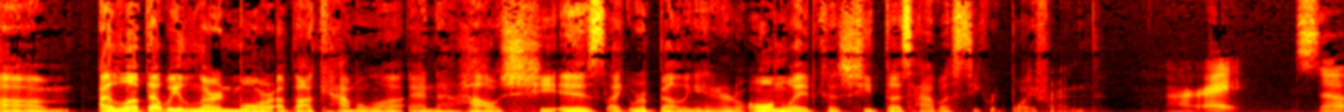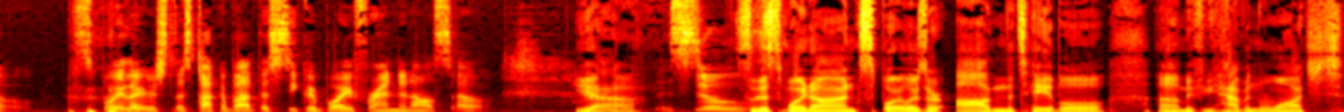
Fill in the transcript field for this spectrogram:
um, I love that we learn more about Kamala and how she is like rebelling in her own way because she does have a secret boyfriend. All right. So spoilers. Let's talk about the secret boyfriend and also. Yeah. So, So this point on, spoilers are on the table. Um, if you haven't watched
